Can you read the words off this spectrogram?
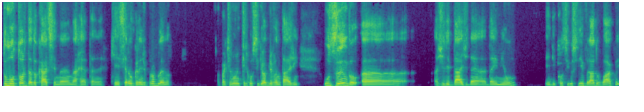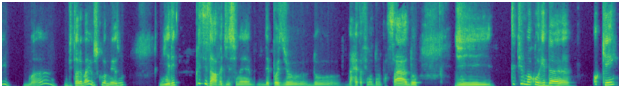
do motor da Ducati na, na reta, né? que esse era o grande problema. A partir do momento que ele conseguiu abrir vantagem usando a agilidade da, da M1, ele conseguiu se livrar do vácuo e uma vitória maiúscula mesmo. E ele precisava disso, né? Depois de, do, da reta final do ano passado, de ter tido uma corrida ok,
